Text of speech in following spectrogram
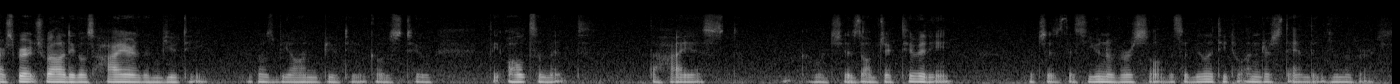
Our spirituality goes higher than beauty. It goes beyond beauty. It goes to the ultimate, the highest, which is objectivity, which is this universal, this ability to understand the universe,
